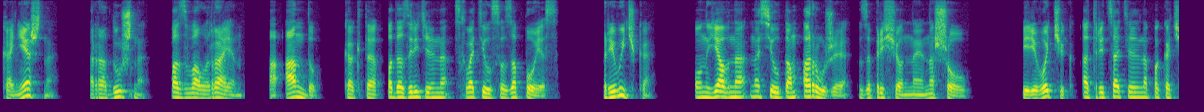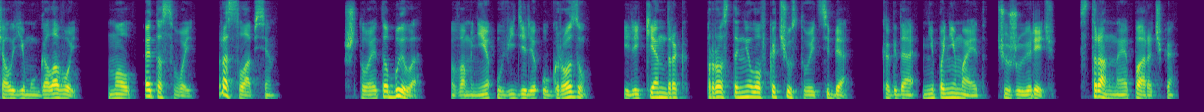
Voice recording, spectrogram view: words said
Конечно, радушно позвал Райан, а Анду как-то подозрительно схватился за пояс. Привычка. Он явно носил там оружие, запрещенное на шоу. Переводчик отрицательно покачал ему головой, мол, это свой, расслабься. Что это было? Во мне увидели угрозу? Или Кендрак просто неловко чувствует себя, когда не понимает чужую речь? Странная парочка.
